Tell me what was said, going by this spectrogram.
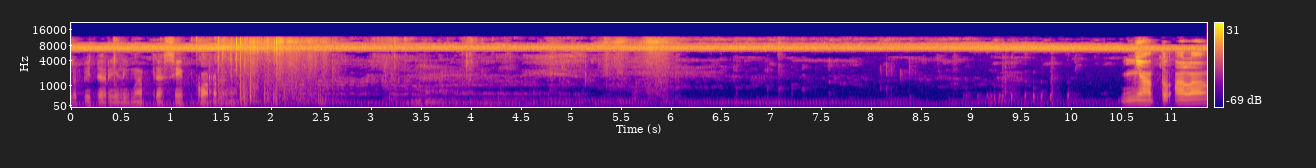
lebih dari 15 ekor nyatu alam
